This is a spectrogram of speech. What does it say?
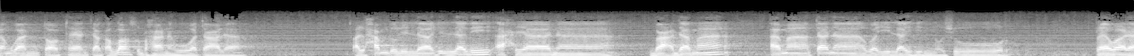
รางวัลตอบแทนจากอัลลอฮฺสุบฮานาหูวาจาลาอัลฮัมดุลิลลาฮิลลาฮิอัฮยานาบาดามะอามาตานาวอิลัยฮินนูชูรแปลว่าอะไร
